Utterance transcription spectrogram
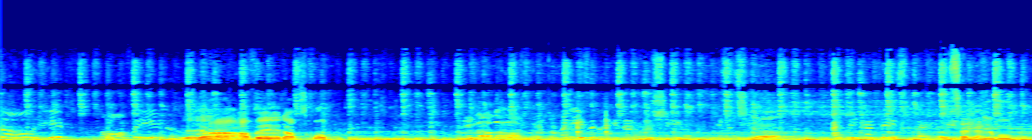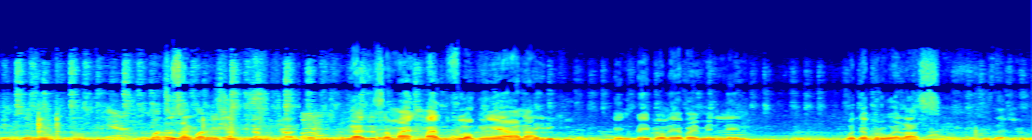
a whole. Yeah, half a head, sheep? Yeah. Guys, this is my my vlog here Anna. in Babel here by Menlyn with the Bruelas. Is that you?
